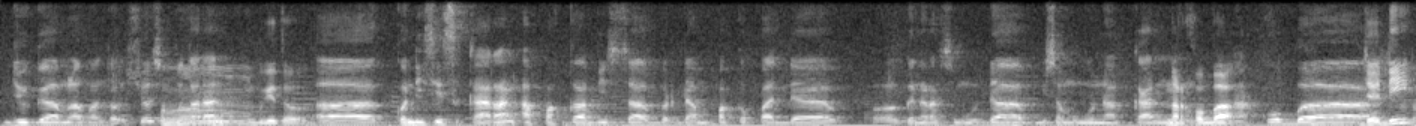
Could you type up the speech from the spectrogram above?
juga melakukan talk show seputaran Hmm, begitu. Eh, kondisi sekarang apakah bisa berdampak kepada eh, generasi muda bisa menggunakan Narkoba. narkoba Jadi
